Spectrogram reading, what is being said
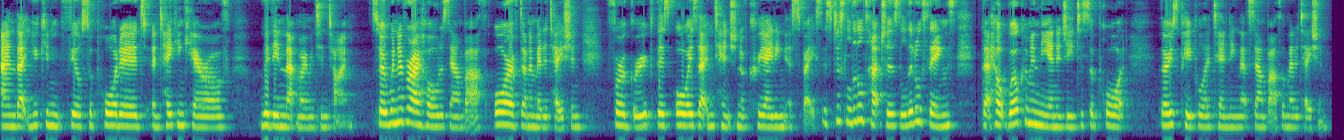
and that you can feel supported and taken care of within that moment in time. So whenever I hold a sound bath or I've done a meditation, for a group, there's always that intention of creating a space. It's just little touches, little things that help welcome in the energy to support those people attending that sound bath or meditation.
